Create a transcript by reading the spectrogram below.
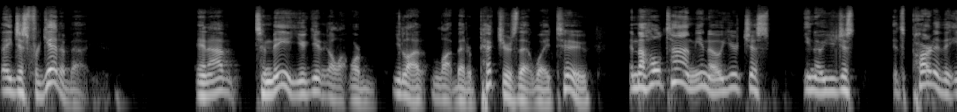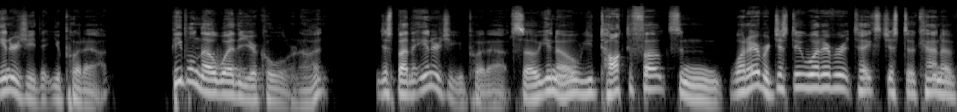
they just forget about you. And I, to me, you get a lot more, you lot, a lot better pictures that way too. And the whole time, you know, you're just, you know, you just, it's part of the energy that you put out. People know whether you're cool or not just by the energy you put out. So, you know, you talk to folks and whatever, just do whatever it takes just to kind of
